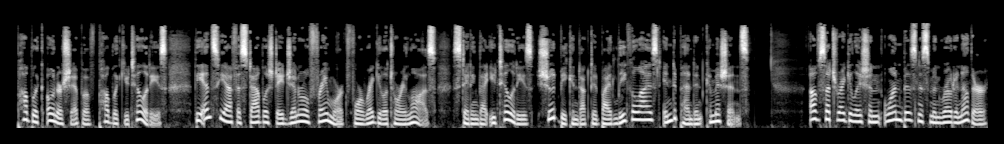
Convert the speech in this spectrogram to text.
public ownership of public utilities, the NCF established a general framework for regulatory laws, stating that utilities should be conducted by legalized independent commissions. Of such regulation, one businessman wrote another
